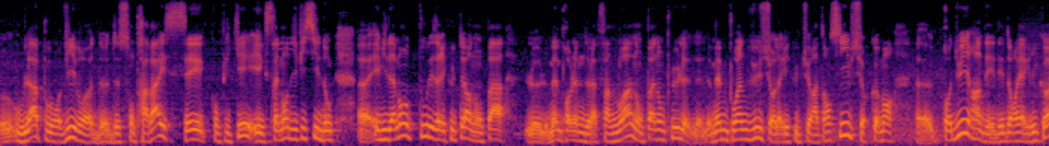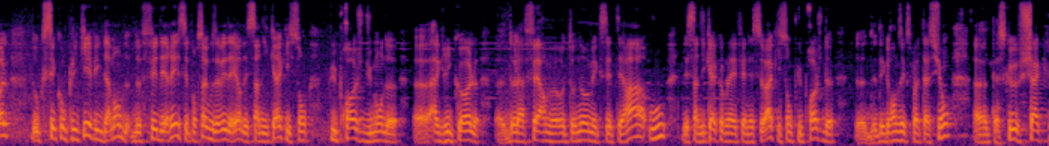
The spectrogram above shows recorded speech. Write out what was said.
où là, pour vivre de, de son travail, c'est compliqué et extrêmement difficile. Donc, évidemment, tous les agriculteurs agriculteurs n'ont pas le, même problème de la fin de mois, n'ont pas non plus le, même point de vue sur l'agriculture intensive, sur comment euh, produire hein, des, denrées agricoles. Donc c'est compliqué évidemment de, fédérer. C'est pour ça que vous avez d'ailleurs des syndicats qui sont plus proches du monde euh, agricole, euh, de la ferme autonome, etc., ou des syndicats comme la FNSEA qui sont plus proches de, des grandes exploitations, parce que chaque,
